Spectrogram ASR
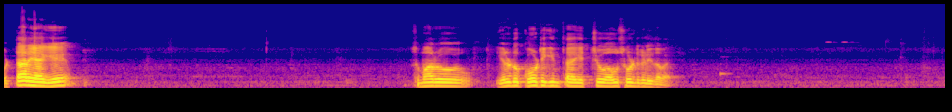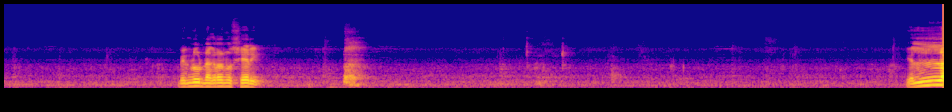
ಒಟ್ಟಾರೆಯಾಗಿ ಸುಮಾರು ಎರಡು ಕೋಟಿಗಿಂತ ಹೆಚ್ಚು ಹೌಸ್ ಹೋಲ್ಡ್ಗಳಿದ್ದಾವೆ ಬೆಂಗಳೂರು ನಗರನೂ ಸೇರಿ ಎಲ್ಲ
